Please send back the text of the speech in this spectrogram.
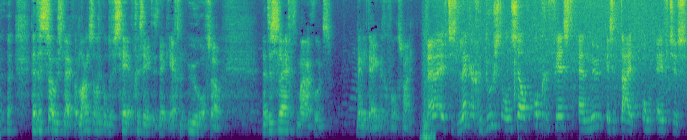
het is zo slecht. Het langste wat ik op de wc heb gezeten is denk ik echt een uur of zo. Het is slecht, maar goed. Ik ben niet de enige volgens mij. We hebben eventjes lekker gedoucht, onszelf opgefrist. En nu is het tijd om eventjes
